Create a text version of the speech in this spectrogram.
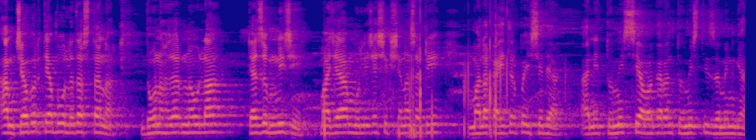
आमच्यावर त्या बोलत असताना दोन हजार नऊला त्या जमिनीची माझ्या मुलीच्या शिक्षणासाठी मला काहीतरी पैसे द्या आणि तुम्हीच सेवा करा तुम्हीच ती जमीन घ्या.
